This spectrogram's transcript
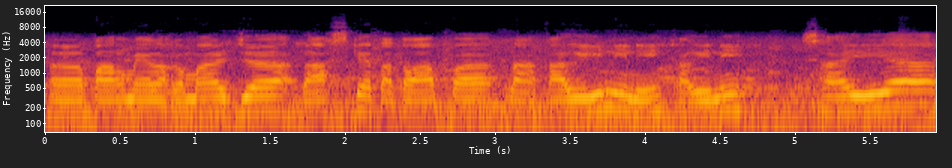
eh, palang merah remaja, basket atau apa. Nah, kali ini nih, kali ini saya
